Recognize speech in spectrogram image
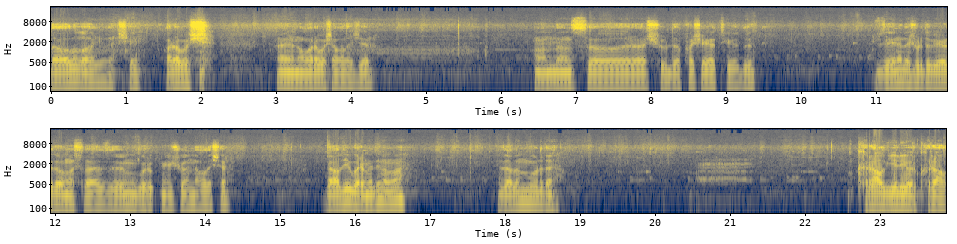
dağlı galiba şey. Karabaş. Aynen o karabaş arkadaşlar. Ondan sonra şurada paşa yatıyordu. Zeyne de şurada bir yerde olması lazım. Görükmüyor şu anda arkadaşlar. Dağlıyı göremedim ama Zalım burada. Kral geliyor kral.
